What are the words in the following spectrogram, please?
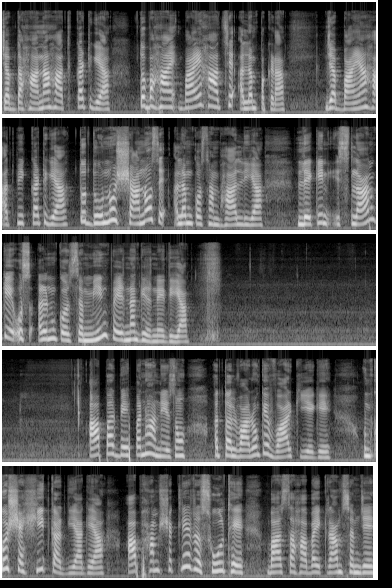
जब दहाना हाथ कट गया तो बाएँ हाथ से अलम पकड़ा। जब बायां हाथ भी कट गया तो दोनों शानों से अलम को संभाल लिया, लेकिन इस्लाम के उस अलम को ज़मीन पर न गिरने दिया। आप पर बेपनाह नेज़ों और तलवारों के वार किए गए। उनको शहीद कर दिया गया। आप हम शक्ल रसूल थे, बाद सहाबा इकराम समझे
